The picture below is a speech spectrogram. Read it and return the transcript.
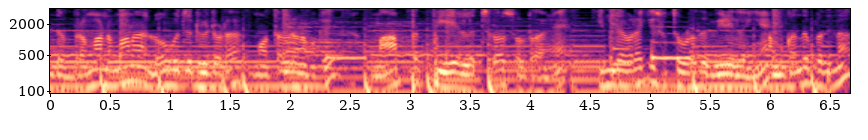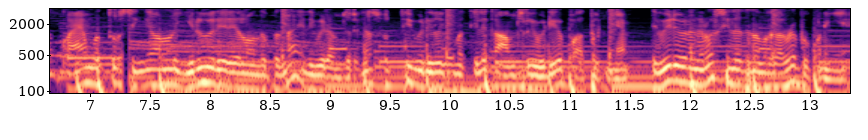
இந்த பிரம்மாண்டமான லோ பட்ஜெட் வீட்டோட மொத்த விலை நமக்கு நாற்பத்தி ஏழு லட்ச ரூபா சொல்கிறாங்க இந்த விலைக்கு சுற்றி விடுறது வீடு இல்லைங்க. நமக்கு வந்து பார்த்தீங்கன்னா கோயம்புத்தூர் சிங்கானூர் இருபது ஏரியாவில் வந்து பார்த்தீங்கன்னா இந்த வீடு அமைச்சிருக்கேன் சுற்றி வீடுகளுக்கு மத்தியில் காமிச்சிருக்க வீடியோ பார்த்துக்குங்க. இந்த வீடியோ வேணுங்கிறவங்க சீனியர் நம்பர் புக் பண்ணிங்க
